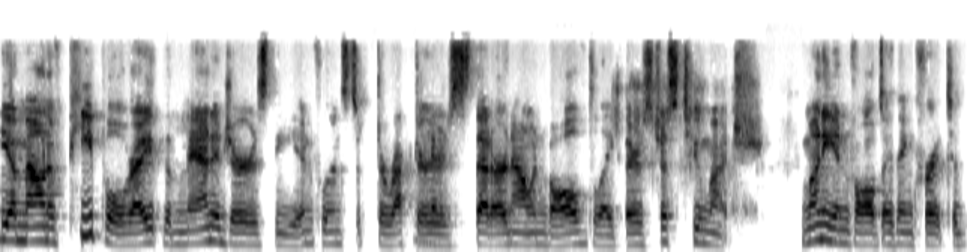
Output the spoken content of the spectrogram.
the amount of people, right? The managers, the influence directors that are now involved, like there's just too much money involved, I think, for it to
